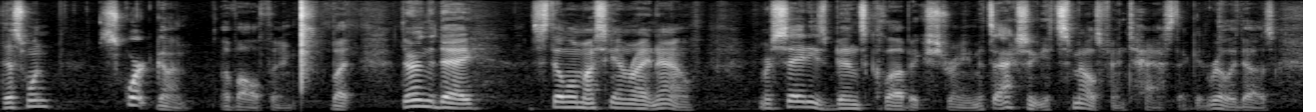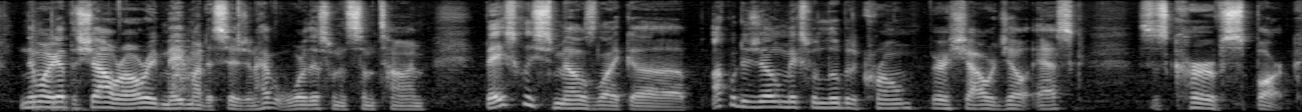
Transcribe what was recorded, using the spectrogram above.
This one, squirt gun of all things. But during the day, still on my skin right now. Mercedes-Benz Club Extreme. It's actually, it smells fantastic. It really does. And then when I got the shower, I already made my decision. I haven't wore this one in some time. Basically smells like uh, Acqua di Gio mixed with a little bit of chrome. Very shower gel-esque. This is Curve Spark.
